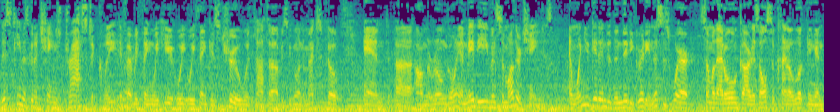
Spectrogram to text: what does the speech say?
this team is going to change drastically if everything we hear we, we think is true. With Tata obviously going to Mexico and uh, Almiron going, and maybe even some other changes. And when you get into the nitty gritty, and this is where some of that old guard is also kind of looking and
